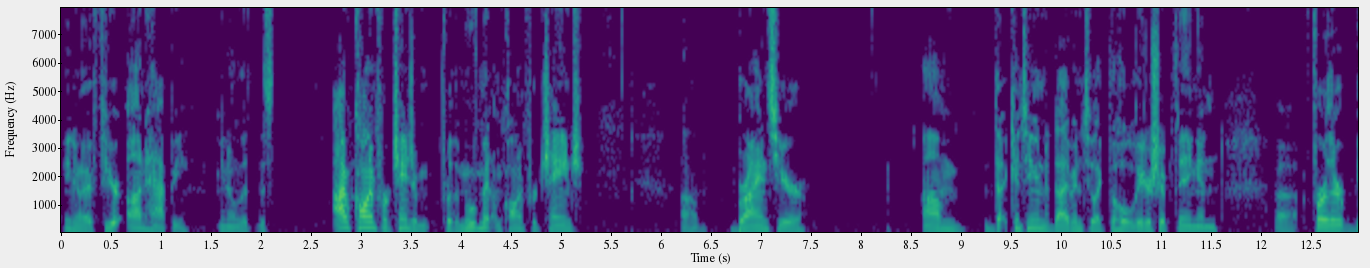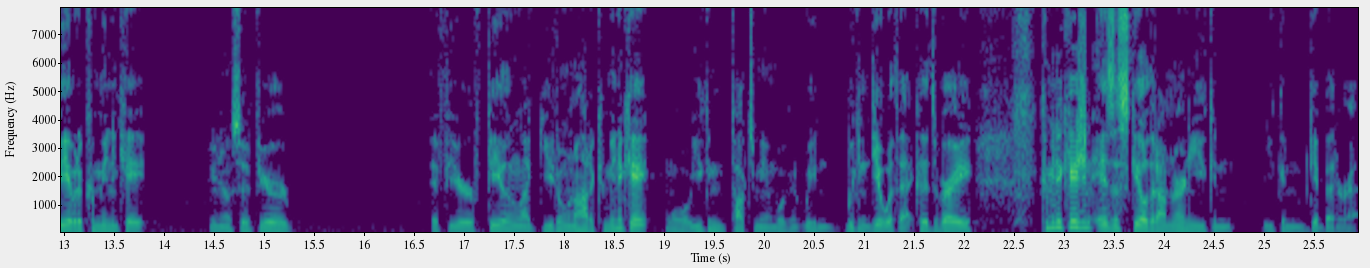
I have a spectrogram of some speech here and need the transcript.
you know, if you're unhappy, you know this. I'm calling for change for the movement. I'm calling for change. Um, Brian's here. I'm d- continuing to dive into like the whole leadership thing and uh, further be able to communicate. You know, so if you're if you're feeling like you don't know how to communicate, well, you can talk to me and we can we can we can deal with that because it's very communication is a skill that I'm learning. You can you can get better at.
